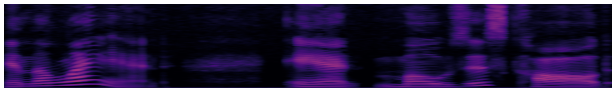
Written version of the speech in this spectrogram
in the land. And Moses called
